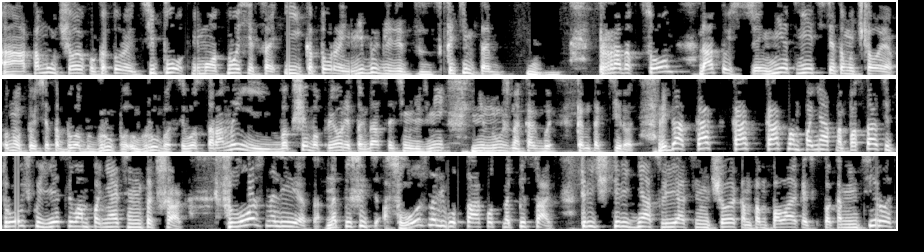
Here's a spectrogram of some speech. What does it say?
а, тому человеку, который тепло к нему относится и который не выглядит каким-то продавцом, да, то есть не ответить этому человеку, ну, то есть это было бы грубо, грубо с его стороны, и вообще в априори тогда с этими людьми не нужно как бы контактировать. Ребят, как, как, как вам понятно? Поставьте троечку, если вам понятен этот шаг. Сложно ли это? Напишите, а сложно ли вот так вот написать? 3-4 дня с влиятельным человеком там полайкать, покомментировать,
